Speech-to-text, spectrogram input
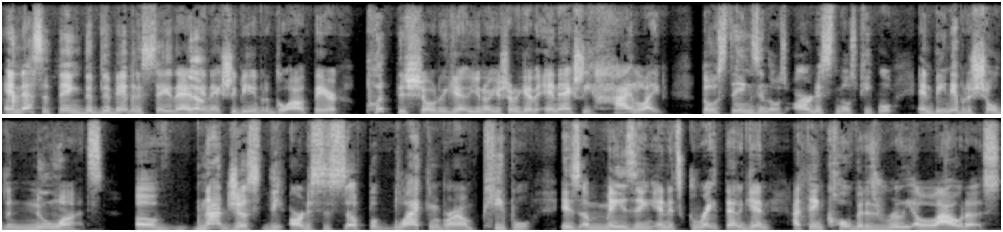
and that's the thing to, to be able to say that yeah. and actually be able to go out there, put this show together, you know, your show together and actually highlight those things and those artists and those people and being able to show the nuance of not just the artist itself, but black and brown people is amazing. And it's great that again, I think COVID has really allowed us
